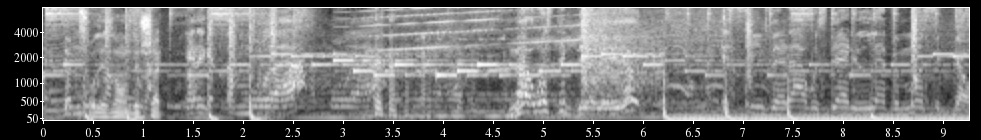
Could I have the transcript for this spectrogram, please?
sur les ondes de choc. Ah. Now what's the deal, yo? It seems that I was dead 11 months ago.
